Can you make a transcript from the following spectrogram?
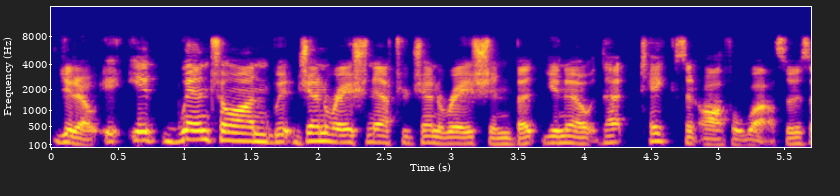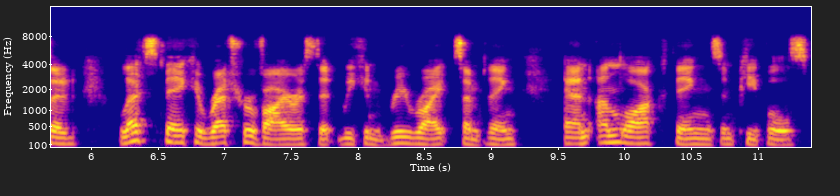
you know, it, it, went on with generation after generation, but you know that takes an awful while. So they said, let's make a retrovirus that we can rewrite something and unlock things in people's,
